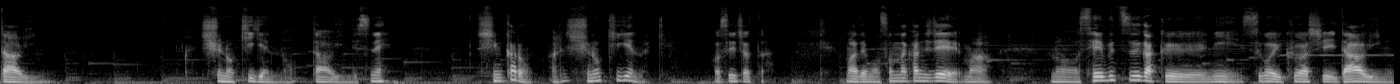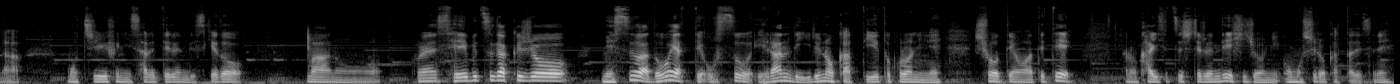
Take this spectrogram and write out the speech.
ダーウィン種の起源のダーウィンですね。進化論。あれ？種の起源だっけ？忘れちゃった。まあでもそんな感じでまああの生物学にすごい詳しいダーウィンがモチーフにされてるんですけどまああのこれはね生物学上メスはどうやってオスを選んでいるのかっていうところにね焦点を当ててあの解説してるんで非常に面白かったですね。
